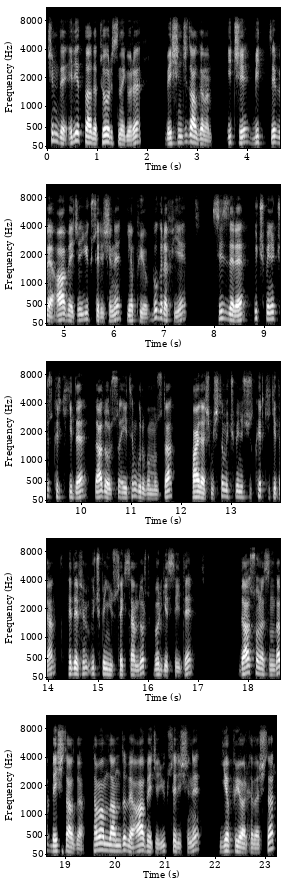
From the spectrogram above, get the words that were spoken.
Şimdi Elliott dalga teorisine göre 5. dalganın içi bitti ve ABC yükselişini yapıyor. Bu grafiği Sizlere 3342'de daha doğrusu eğitim grubumuzda paylaşmıştım. 3342'den hedefim 3184 bölgesiydi. Daha sonrasında 5 dalga tamamlandı ve ABC yükselişini yapıyor arkadaşlar.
